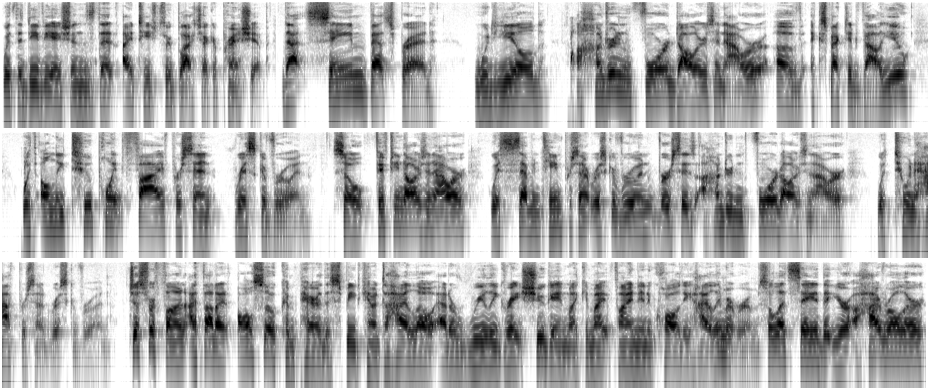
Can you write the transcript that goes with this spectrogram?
with the deviations that I teach through Blackjack Apprenticeship. That same bet spread would yield $104 an hour of expected value with only 2.5% risk of ruin. So $15 an hour with 17% risk of ruin versus $104 an hour with 2.5% risk of ruin. Just for fun, I thought I'd also compare the speed count to high-low at a really great shoe game like you might find in a quality high limit room. So let's say that you're a high roller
